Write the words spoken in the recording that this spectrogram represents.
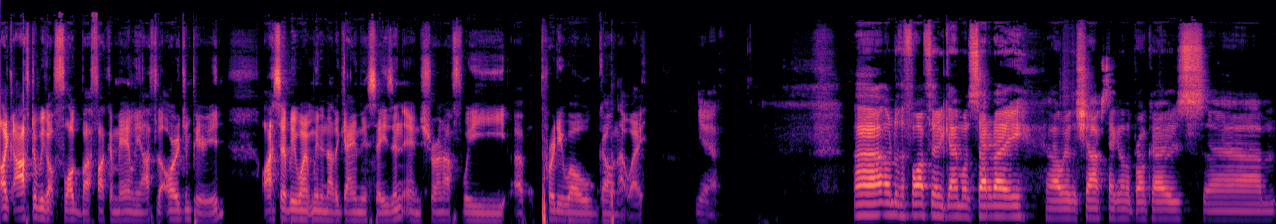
Like after we got flogged by fucking Manly after the Origin period. I said we won't win another game this season, and sure enough, we are pretty well going that way. Yeah. Uh, on to the 5.30 game on Saturday. Uh, we have the Sharks taking on the Broncos. Um,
